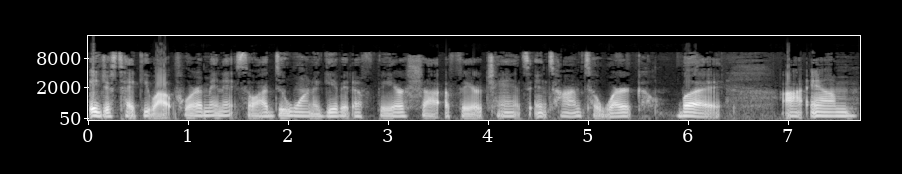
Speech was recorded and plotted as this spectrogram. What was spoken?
it just take you out for a minute. So I do want to give it a fair shot, a fair chance and time to work. But I am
